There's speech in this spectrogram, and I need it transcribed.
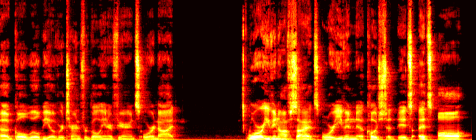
a goal will be overturned for goalie interference or not or even offsides or even a coach it's it's all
